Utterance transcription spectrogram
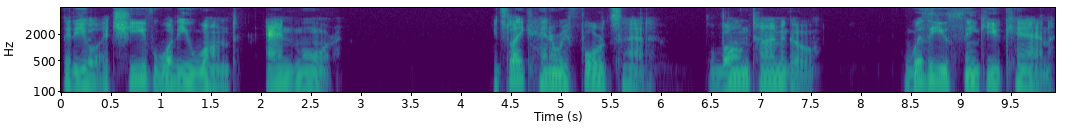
that you'll achieve what you want and more. It's like Henry Ford said a long time ago whether you think you can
